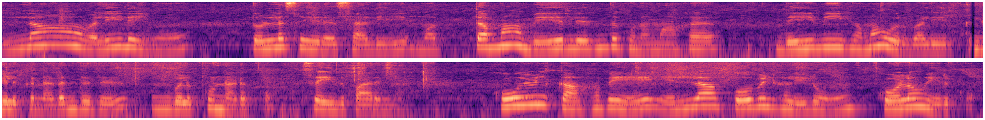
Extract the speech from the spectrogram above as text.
எல்லா வழியிலையும் தொல்லை செய்கிற சளி மொத்தமாக வேர்லேருந்து குணமாக தெய்வீகமாக ஒரு வழி இருக்குது எங்களுக்கு நடந்தது உங்களுக்கும் நடக்கும். செய்து பாருங்கள் கோவிலுக்காகவே எல்லா கோவில்களிலும் குளம் இருக்கும்.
